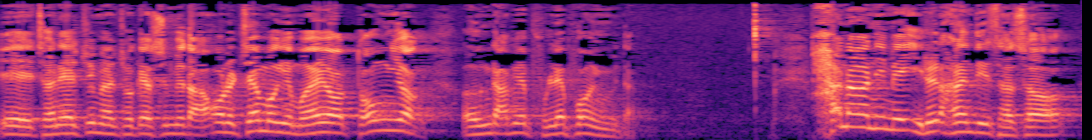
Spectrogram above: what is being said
예, 전해주면 좋겠습니다. 오늘 제목이 뭐예요? 동력 응답의 플랫폼입니다. 하나님의 일을 하는 데 있어서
